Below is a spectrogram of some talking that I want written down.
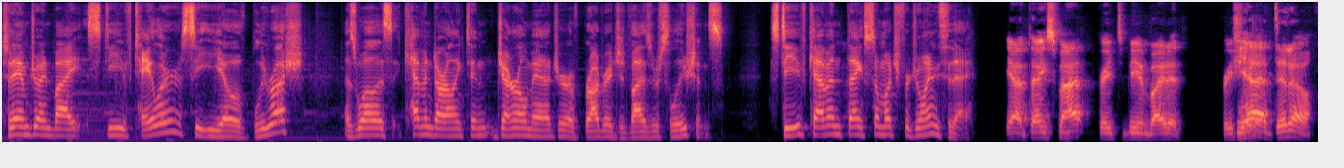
Today, I'm joined by Steve Taylor, CEO of Blue Rush, as well as Kevin Darlington, General Manager of Broadridge Advisor Solutions. Steve, Kevin, thanks so much for joining today. Yeah, thanks, Matt. Great to be invited. Appreciate yeah, it. Yeah, ditto.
